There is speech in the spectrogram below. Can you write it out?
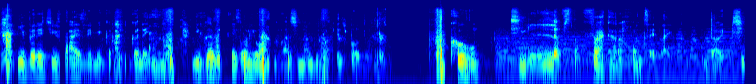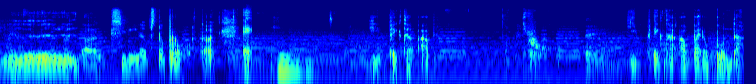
you better choose wisely because you're gonna you're gonna kiss only one of us. You're not gonna both of us. Cool. She loves the fuck out of Hunter. Like she loves the dog. And he picked her up. He picked her up by the bunda.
